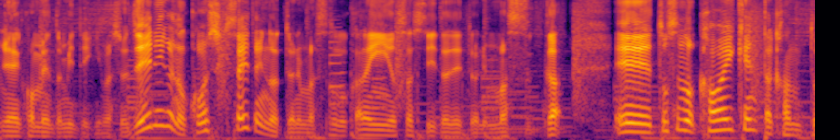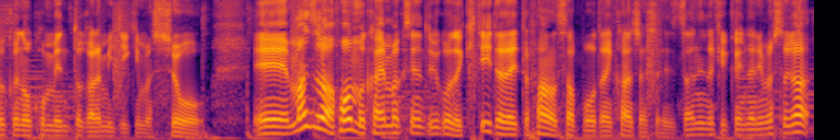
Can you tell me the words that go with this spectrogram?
えー、コメント見ていきましょう。J リーグの公式サイトに載っております。そこから引用させていただいておりますが、えー、と、その河合健太監督のコメントから見ていきましょう。えー、まずはホーム開幕戦ということで来ていただいたファン、サポーターに感謝して残念な結果になりましたが、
